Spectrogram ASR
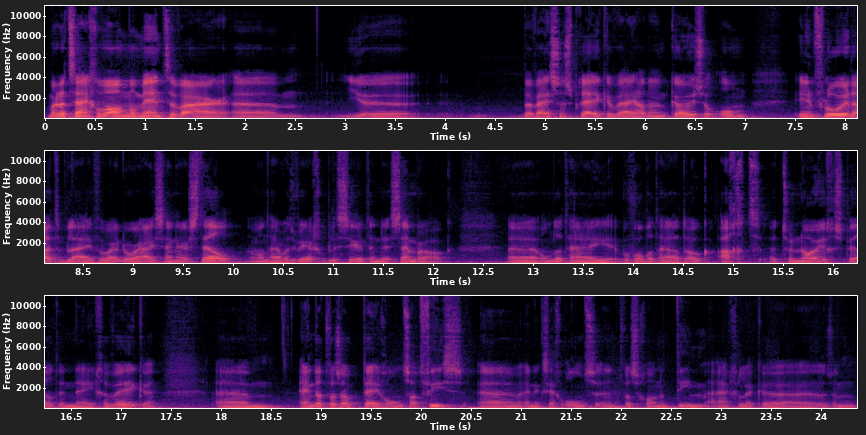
maar dat zijn gewoon momenten waar ehm, je, bij wijze van spreken, wij hadden een keuze om in Florida te blijven, waardoor hij zijn herstel, want hij was weer geblesseerd in december ook. Eh, omdat hij bijvoorbeeld, hij had ook acht toernooien gespeeld in negen weken. Ehm, en dat was ook tegen ons advies. Eh, en ik zeg ons, het was gewoon een team eigenlijk. was een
